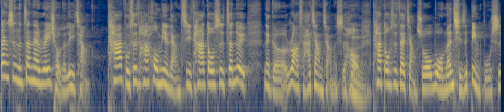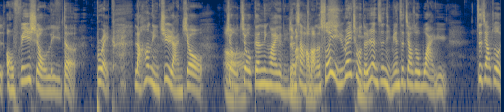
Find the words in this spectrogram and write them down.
但是呢，站在 Rachel 的立场。他不是他后面两季，他都是针对那个 Ross 他这样讲的时候，嗯、他都是在讲说，我们其实并不是 officially 的 break，然后你居然就就就跟另外一个女生上床了，所以 Rachel 的认知里面，这叫做外遇。嗯这叫做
